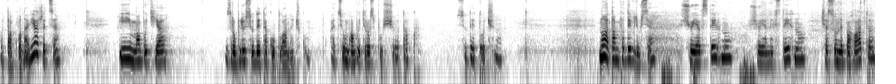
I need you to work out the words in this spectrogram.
Отак вона в'яжеться. І, мабуть, я зроблю сюди таку планочку. А цю, мабуть, розпущу отак. Сюди точно. Ну, а там подивлюся, що я встигну, що я не встигну. Часу небагато.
